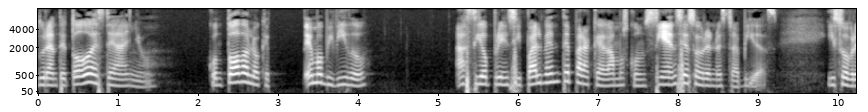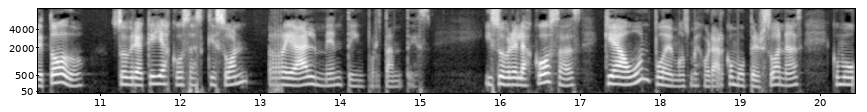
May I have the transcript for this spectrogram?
durante todo este año, con todo lo que hemos vivido, ha sido principalmente para que hagamos conciencia sobre nuestras vidas y sobre todo sobre aquellas cosas que son realmente importantes y sobre las cosas que aún podemos mejorar como personas, como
